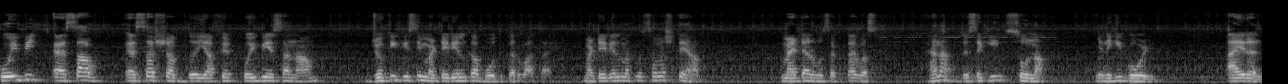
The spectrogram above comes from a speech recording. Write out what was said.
कोई भी ऐसा ऐसा शब्द या फिर कोई भी ऐसा नाम जो कि किसी मटेरियल का बोध करवाता है। मटेरियल मतलब समझते हैं आप। मैटर हो सकता है बस है ना? जैसे कि सोना, यानी कि गोल्ड आयरन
